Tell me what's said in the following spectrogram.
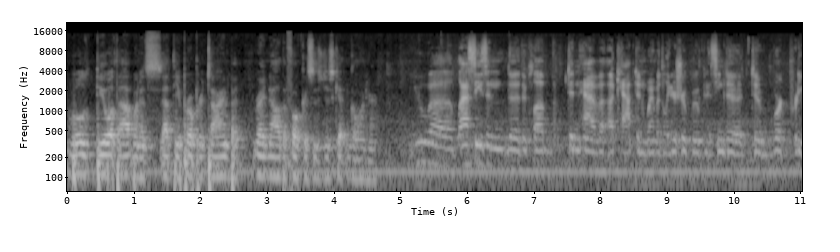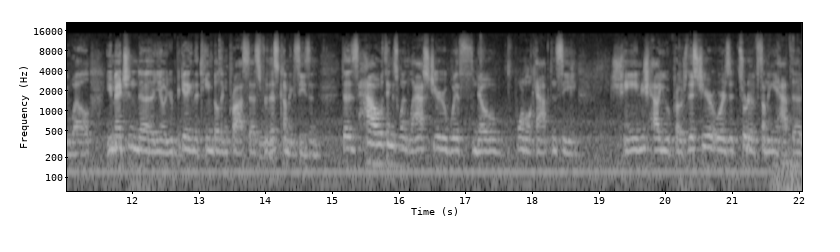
we'll deal with that when it's at the appropriate time, but right now the focus is just getting going here. You, uh, last season, the, the club didn't have a, captain, went with the leadership group, and it seemed to, to work pretty well. You mentioned, uh, you know, you're beginning the team building process for this coming season. Does how things went last year with no formal captaincy change how you approach this year, or is it sort of something you have to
